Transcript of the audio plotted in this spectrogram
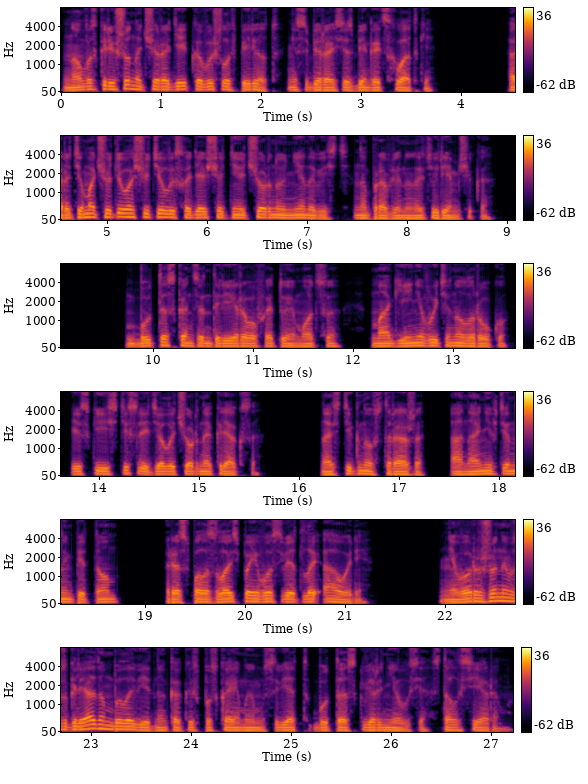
но воскрешенная чародейка вышла вперед, не собираясь избегать схватки. Артем отчетливо ощутил исходящую от нее черную ненависть, направленную на тюремщика. Будто сконцентрировав эту эмоцию, магиня вытянула руку, и с кисти слетела черная клякса. Настигнув стража, она нефтяным пятном расползлась по его светлой ауре. Невооруженным взглядом было видно, как испускаемый им свет будто осквернился, стал серым.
